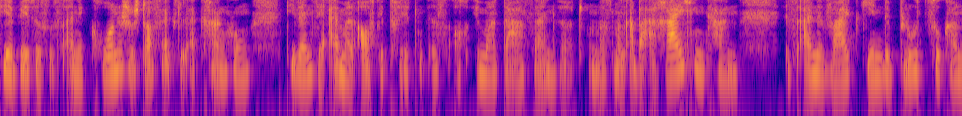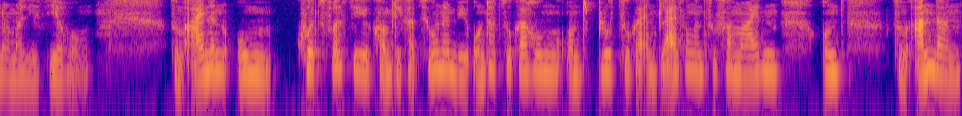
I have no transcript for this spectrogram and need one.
Diabetes ist eine chronische Stoffwechselerkrankung, die, wenn sie einmal aufgetreten ist, auch immer da sein wird. Und was man aber erreichen kann, ist eine weitgehende Blutzuckernormalisierung. Zum einen, um kurzfristige Komplikationen wie Unterzuckerung und Blutzuckerentgleisungen zu vermeiden und zum anderen,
